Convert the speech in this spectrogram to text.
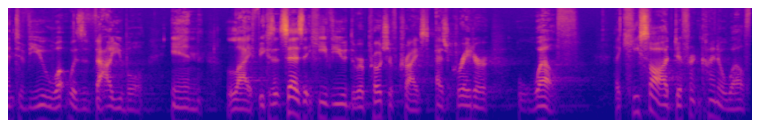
and to view what was valuable in life. Because it says that he viewed the reproach of Christ as greater wealth. Like he saw a different kind of wealth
